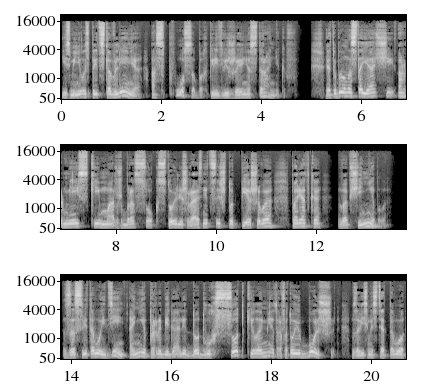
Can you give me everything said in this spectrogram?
изменилось представление о способах передвижения странников. Это был настоящий армейский марш-бросок, с той лишь разницей, что пешего порядка вообще не было. За световой день они пробегали до 200 километров, а то и больше, в зависимости от того,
